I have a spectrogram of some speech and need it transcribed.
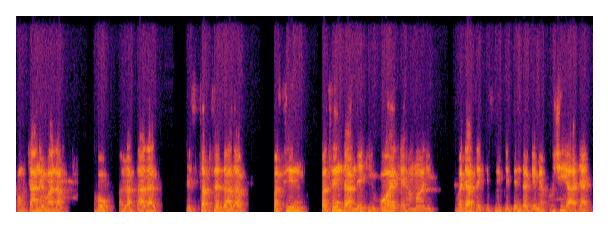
पहुँचाने वाला हो अल्लाह ताला की सबसे ज़्यादा पसीन पसंदीदा नेकी वो है कि हमारी वजह से किसी की ज़िंदगी में खुशी आ जाए,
